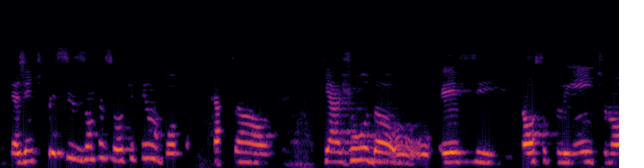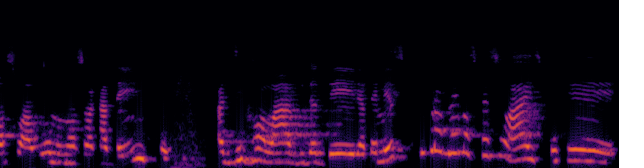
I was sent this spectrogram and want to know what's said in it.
Porque a gente precisa de uma pessoa que tenha uma boa comunicação, que ajuda o, esse nosso cliente, o nosso aluno, o nosso acadêmico a desenrolar a vida dele, até mesmo com problemas pessoais, porque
